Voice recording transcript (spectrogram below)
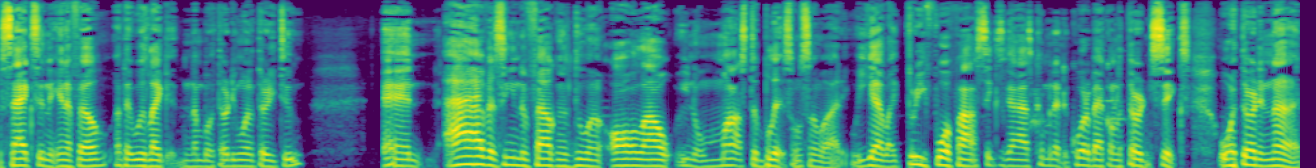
sacks in the NFL. I think it was like number thirty one and thirty two. And I haven't seen the Falcons do an all out, you know, monster blitz on somebody. We got like three, four, five, six guys coming at the quarterback on the third and six or third and nine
